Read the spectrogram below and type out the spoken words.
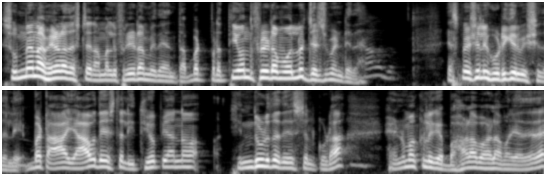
ಸುಮ್ಮನೆ ನಾವು ಹೇಳೋದಷ್ಟೇ ನಮ್ಮಲ್ಲಿ ಫ್ರೀಡಮ್ ಇದೆ ಅಂತ. ಬಟ್ ಪ್ರತಿಯೊಂದು ಫ್ರೀಡಮಲ್ಲೂ ಜಜ್ಮೆಂಟ್ ಇದೆ. ಎಸ್ಪೆಷಲಿ ಹುಡುಗಿರ ವಿಷಯದಲ್ಲಿ. ಬಟ್ ಆ ಯಾವ ದೇಶದಲ್ಲಿ ಇಥಿಯೋಪಿಯಾ ಅನ್ನೋ ಹಿಂದುಳಿದ ದೇಶದಲ್ಲಿ ಕೂಡ ಹೆಣ್ಮಕ್ಳಿಗೆ ಬಹಳ ಬಹಳ ಮರ್ಯಾದೆ ಇದೆ.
